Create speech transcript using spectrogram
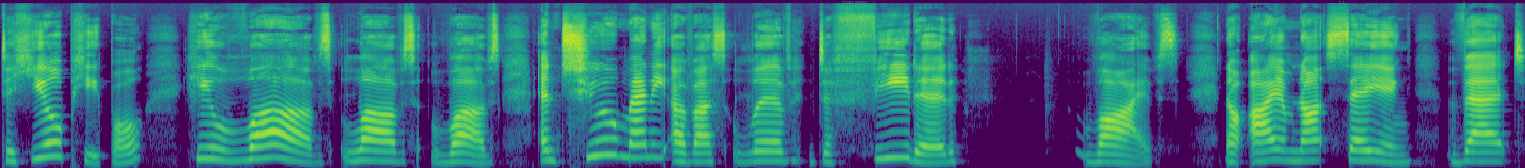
to heal people. He loves, loves, loves. And too many of us live defeated lives. Now, I am not saying that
